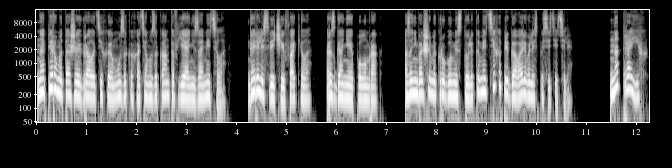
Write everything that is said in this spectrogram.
На первом этаже играла тихая музыка, хотя музыкантов я не заметила. Горели свечи и факелы, разгоняя полумрак, а за небольшими круглыми столиками тихо переговаривались посетители. «На троих»,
